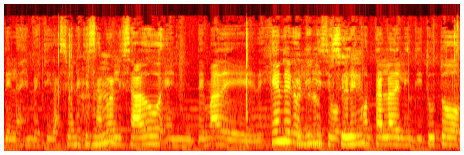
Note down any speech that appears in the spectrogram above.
de las investigaciones que se han realizado en tema de, de género. Lili, si vos sí. querés contarla del Instituto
